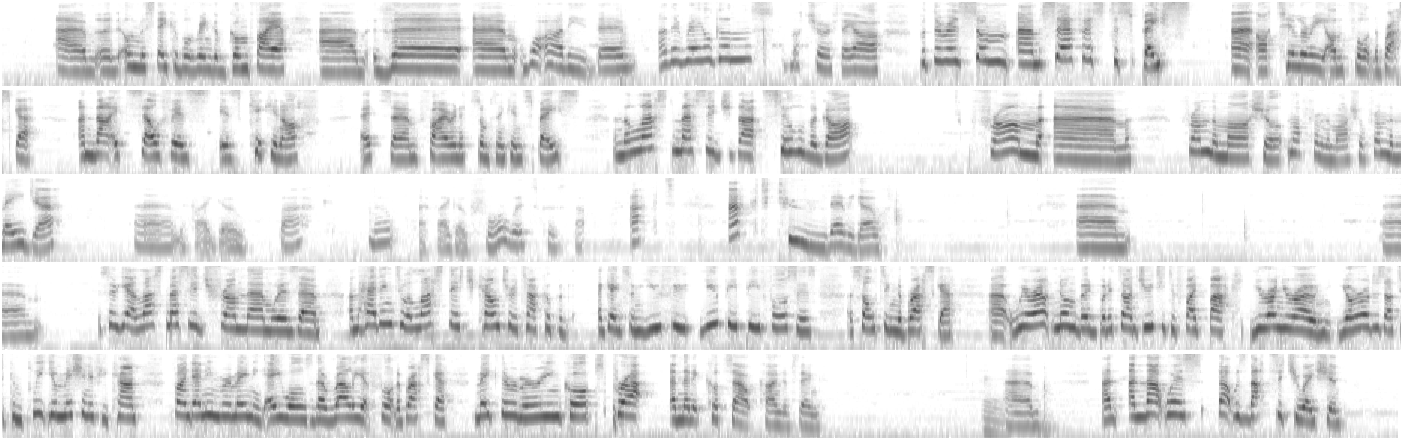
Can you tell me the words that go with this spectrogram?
Um, an unmistakable ring of gunfire. Um, the um, what are the the are they rail guns? I'm not sure if they are, but there is some um, surface to space uh, artillery on Fort Nebraska, and that itself is is kicking off. It's um, firing at something in space. And the last message that Silver got from um, from the marshal, not from the marshal, from the major. Um, if I go back, no, if I go forwards, because that act, act two. There we go. Um, um, so yeah, last message from them was um, I'm heading to a last-ditch counterattack up against some UPP forces assaulting Nebraska. Uh, we're outnumbered, but it's our duty to fight back. You're on your own. Your orders are to complete your mission if you can. Find any remaining AWOLs, then rally at Fort Nebraska. Make the Marine Corps prat, and then it cuts out, kind of thing. Um, and and that was that was that situation.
